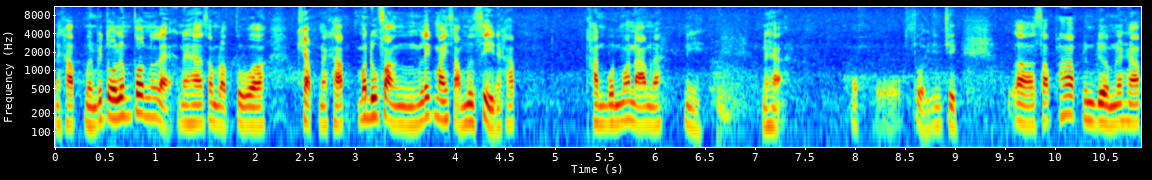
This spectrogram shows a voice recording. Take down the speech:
นะครับเหมือนเป็นตัวเริ่มต้นนั่นแหละนะฮะสำหรับตัวแคปนะครับมาดูฝั่งเลขไม้สามหมื่นสี่นะครับคันบนหม้อน้ำนะนี่นะฮะโอ้โหสวยจริงๆสภาพเดิมๆนะครับ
